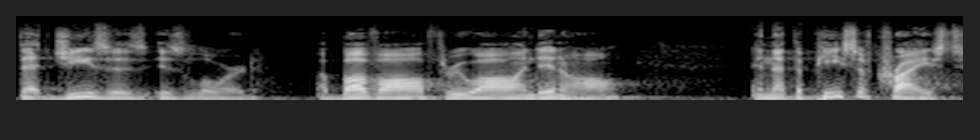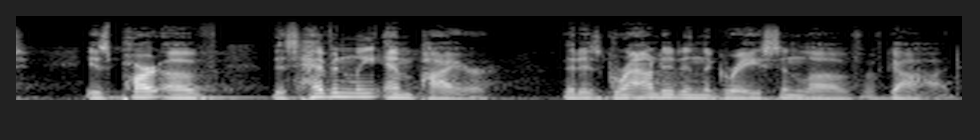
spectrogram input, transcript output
that Jesus is Lord above all, through all, and in all and that the peace of Christ is part of this heavenly empire that is grounded in the grace and love of God.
